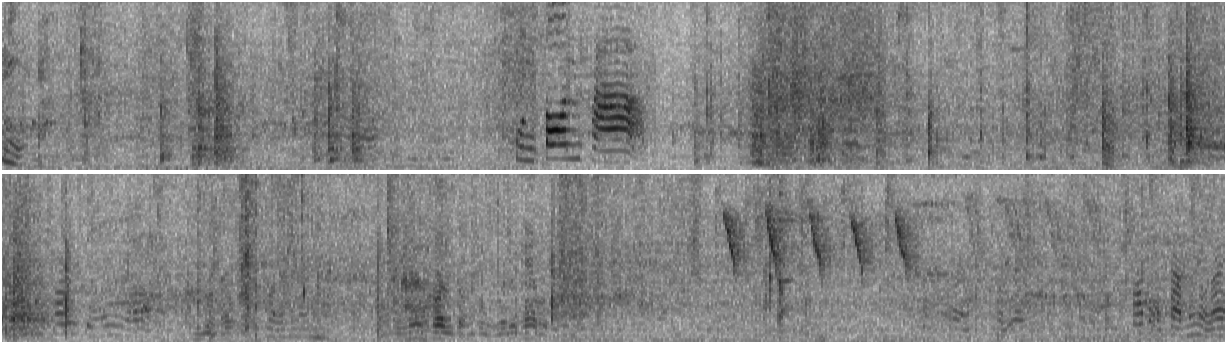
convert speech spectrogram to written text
นี่คุณต้นค่ะคนสองถุงก็แค่หม ดพ่อส่งคำให้หนูหน่อย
